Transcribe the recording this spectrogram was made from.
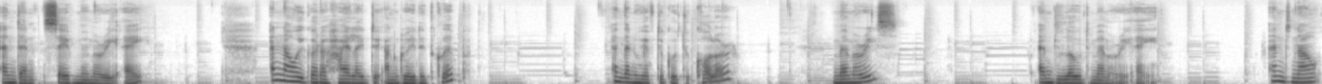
and then save memory A. And now we gotta highlight the ungraded clip. And then we have to go to color, memories, and load memory A. And now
